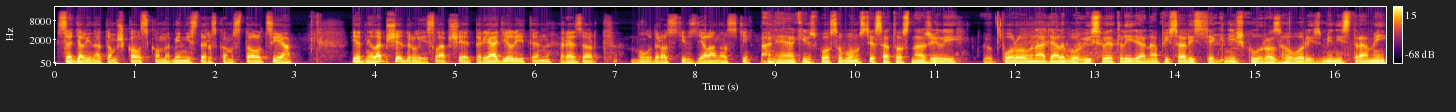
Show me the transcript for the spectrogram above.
sedeli na tom školskom ministerskom stolci a jedni lepšie, druhí slabšie riadili ten rezort múdrosti, vzdelanosti. A nejakým spôsobom ste sa to snažili porovnať alebo vysvetliť a napísali ste knižku Rozhovory s ministrami,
